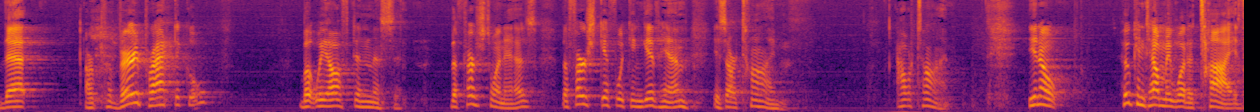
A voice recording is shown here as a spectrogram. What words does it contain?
that are very practical, but we often miss it. The first one is the first gift we can give Him is our time our time. You know, who can tell me what a tithe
